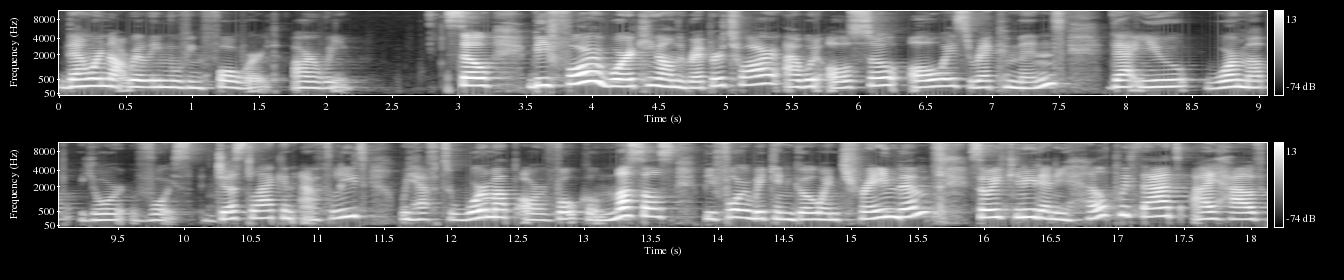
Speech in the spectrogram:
then we're not really moving forward, are we? So, before working on the repertoire, I would also always recommend that you warm up your voice. Just like an athlete, we have to warm up our vocal muscles before we can go and train them. So, if you need any help with that, I have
